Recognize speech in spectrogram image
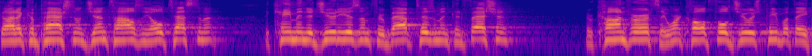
God had compassion on Gentiles in the Old Testament. They came into Judaism through baptism and confession. They were converts. They weren't called full Jewish people, but they,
